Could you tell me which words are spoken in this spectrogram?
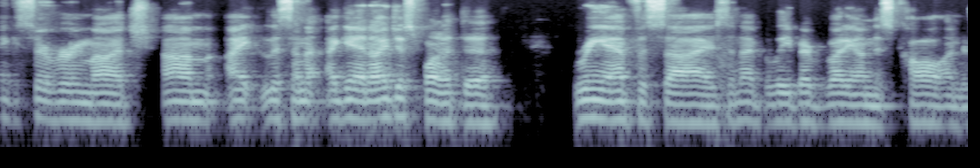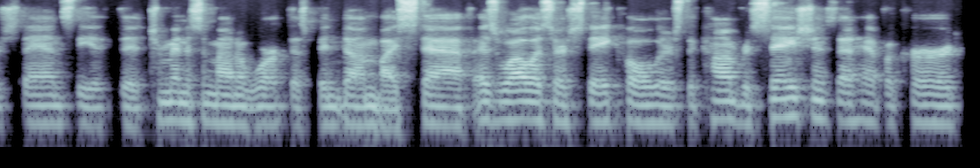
Thank you sir, very much. Um, I, listen, again, I just wanted to reemphasize, and I believe everybody on this call understands the, the tremendous amount of work that's been done by staff, as well as our stakeholders, the conversations that have occurred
